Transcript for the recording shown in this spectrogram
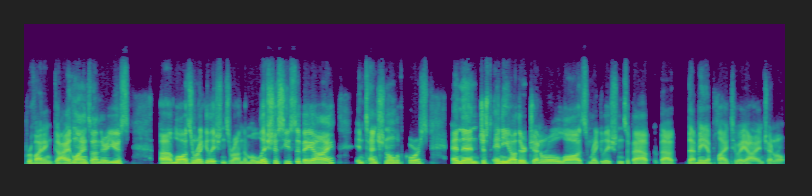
providing guidelines on their use. Uh, laws and regulations around the malicious use of AI, intentional, of course, and then just any other general laws and regulations about about that may apply to AI in general.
